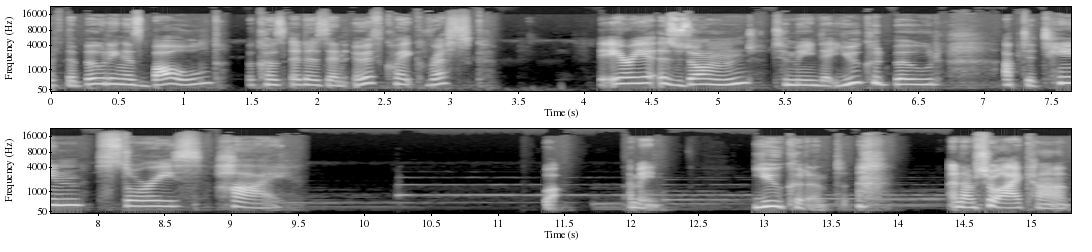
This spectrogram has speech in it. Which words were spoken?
if the building is bold because it is an earthquake risk, the area is zoned to mean that you could build up to 10 stories high. Well, I mean, you couldn't. and I'm sure I can't.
